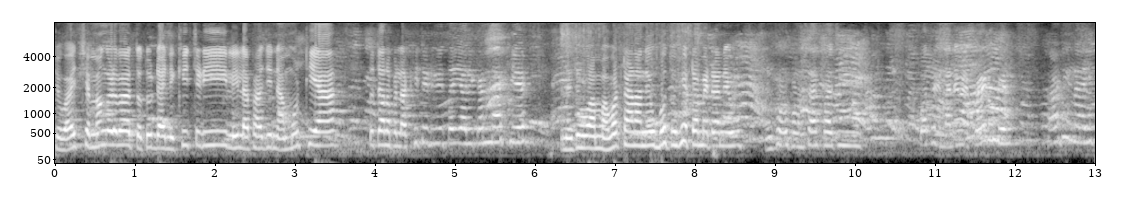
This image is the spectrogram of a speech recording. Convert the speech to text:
જો આજ છે મંગળવાર, તો દાળની ખીચડી, લીલા ભાજીના મૂઠિયા. તો ચાલો, પહેલાં ખીચડીની તૈયારી કરી નાખીએ. અને જો આમાં વટાણા ને એવું બધું છે ટમેટા ને એવું. અને થોડું ઘણું શાકભાજી કોથળીમાં લેવા પડ્યું છે. કાઢી લાવી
